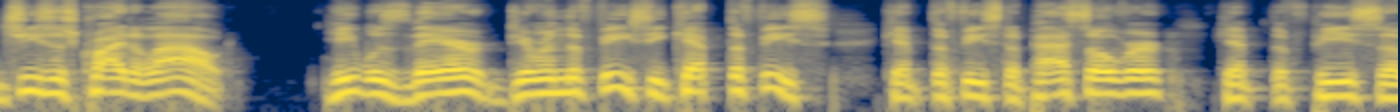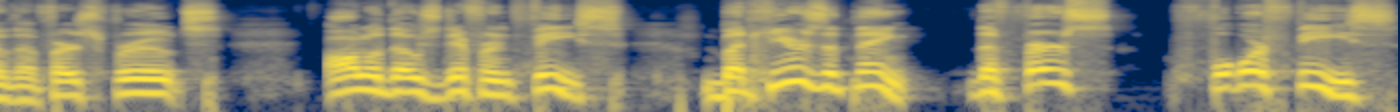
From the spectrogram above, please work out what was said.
Jesus cried aloud. He was there during the feast. He kept the feast, kept the feast of Passover, kept the feast of the first fruits, all of those different feasts. But here's the thing the first four feasts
